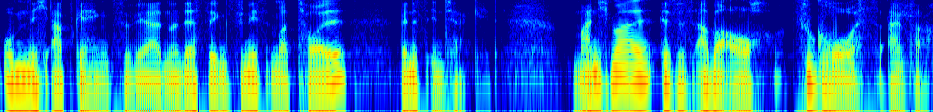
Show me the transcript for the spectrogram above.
um nicht abgehängt zu werden. Und deswegen finde ich es immer toll, wenn es intern geht. Manchmal ist es aber auch zu groß einfach.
